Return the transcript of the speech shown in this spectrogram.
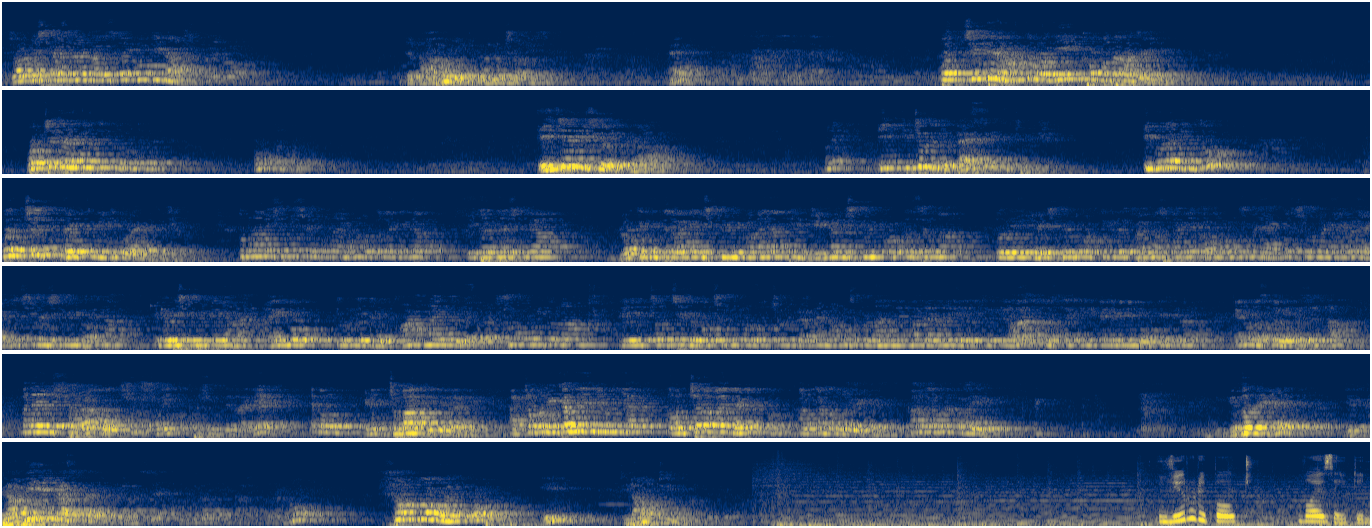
জল নিষ্কাশনের ব্যবস্থা হইব কিনা? এটা বলতে না? লোকসভা হ্যাঁ? পঞ্চায়েতের অধিক ক্ষমতা না যায় এই যে বিষয়গুলা মানে এই কিছু কিছু বেসিক কিছু বিষয় এগুলা কিন্তু পঞ্চায়েত দায়িত্ব তোমরা এই সমস্যা এগুলো এখন করতে লাগে না এটা ব্লকে দিতে লাগে এস্টিমেট বানায় যাতে ইঞ্জিনিয়ার এস্টিমেট করতেছেন না তো এই এস্টিমেট করতে গেলে ছয় মাস লাগে আবার কোনো সময় এক বছর লাগে আবার এক না এবার এস্টিমেট এগুলো এখানে ফান্ড নাই তো এটা সম্ভবিত না এই চলছে বছরের পর বছর গ্রামের মানুষ প্রধান মেম্বার এরা এই বছর হয় রাস্তা কিনে গেলে ভোট দিতে না কেন রাস্তা হইতেছে না মানে সারা বছর সবাই কথা শুনতে লাগে এবং এটা জবাব দিতে লাগে। আর যখন এটা হয়ে যাবে না তখন চলো ভাই ভেটো কালকে আমরা লাগে কালকে আমরা করে ভেতরে যে গ্রামীণ রাস্তা আছে এই জিরামজির মাধ্যমে ব্যুরো রিপোর্ট ভয়েস এইটিন।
